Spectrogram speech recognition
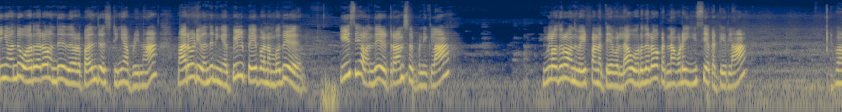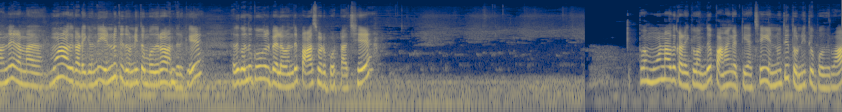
நீங்கள் வந்து ஒரு தடவை வந்து இதோட பதிஞ்சு வச்சிட்டிங்க அப்படின்னா மறுபடியும் வந்து நீங்கள் பில் பே பண்ணும்போது ஈஸியாக வந்து ட்ரான்ஸ்ஃபர் பண்ணிக்கலாம். இவ்வளோ தூரம் வந்து வெயிட் பண்ண தேவையில்ல. ஒரு தடவை கட்டினா கூட ஈஸியாக கட்டிடலாம். இப்போ வந்து நம்ம மூணாவது கடைக்கு வந்து எண்ணூற்றி தொண்ணூற்றொம்பது ரூபா வந்திருக்கு. அதுக்கு வந்து கூகுள் பேயில் வந்து பாஸ்வேர்டு போட்டாச்சு. இப்போ மூணாவது கடைக்கு வந்து பணம் கட்டியாச்சு. எண்ணூற்றி தொண்ணூற்றி ஒம்பது ரூபா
